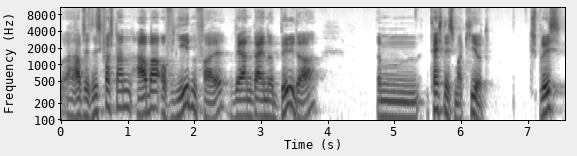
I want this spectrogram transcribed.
habe ich jetzt nicht verstanden, aber auf jeden Fall werden deine Bilder ähm, technisch markiert. Sprich,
